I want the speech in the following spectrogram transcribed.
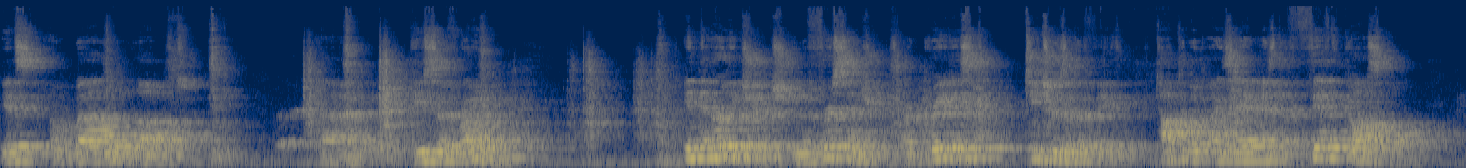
It's a well loved uh, piece of writing. In the early church, in the first centuries, our greatest teachers of the faith talked about Isaiah as the fifth gospel.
